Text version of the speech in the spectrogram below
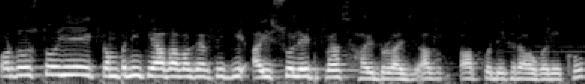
और दोस्तों ये कंपनी क्या दावा करती है कि आइसोलेट प्लस हाइड्रोलाइज आप, आपको दिख रहा होगा देखो।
